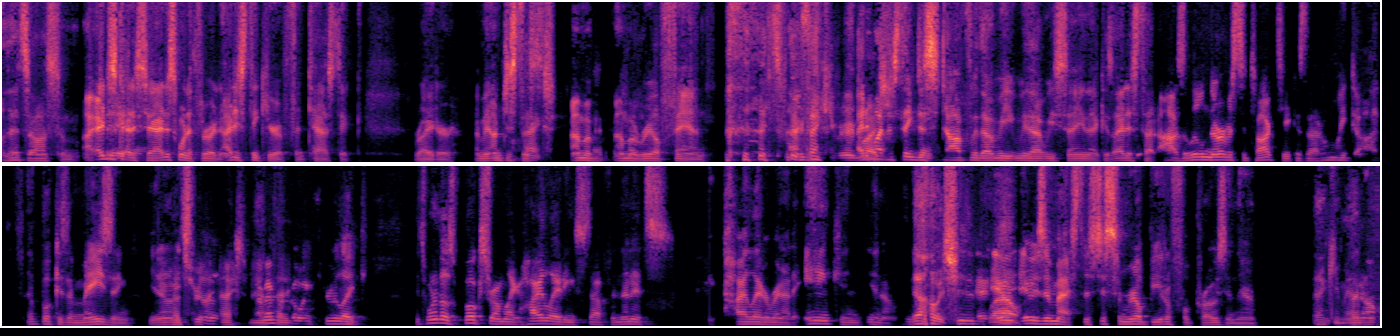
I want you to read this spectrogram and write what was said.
Oh, that's awesome! I, I just yeah. got to say, I just want to throw it. In. I just think you're a fantastic writer. I mean, I'm just a, I'm a I'm a real fan. Thank you very much. I didn't want this thing to stop without me without me saying that because I just thought ah, oh, I was a little nervous to talk to you because that oh my god that book is amazing. You know, that's really nice. Man. I remember Thank going through like it's one of those books where I'm like highlighting stuff and then it's highlighter ran out of ink and you know no it, wow. it, it, was a mess. There's just some real beautiful prose in there. Thank you, man. Um,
